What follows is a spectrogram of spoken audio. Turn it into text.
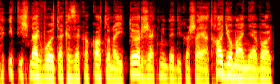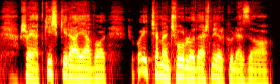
Itt is megvoltak ezek a katonai törzsek, mindegyik a saját hagyományával, a saját kiskirályával, és akkor itt sem ment surlódás nélkül ez a,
